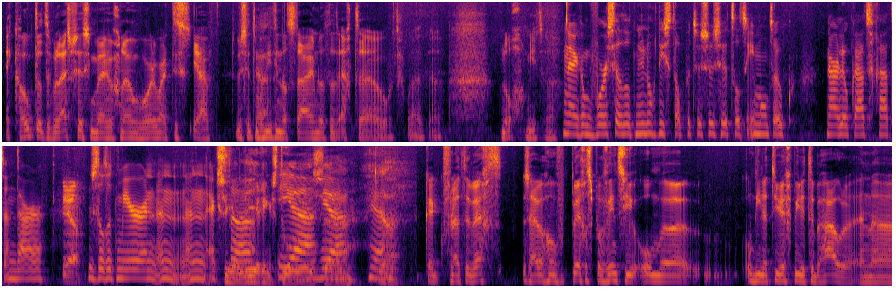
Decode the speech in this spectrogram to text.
Ik hoop dat de beleidsbeslissingen mee genomen worden, maar het is, ja, we zitten nog Ja. niet in dat stadium dat het echt wordt gebruikt. Nog niet. Nee, ik kan me voorstellen dat nu nog die stappen tussen zit. Dat iemand ook naar locatie gaat en daar... Ja. Dus dat het meer een, een, een extra... Signaleringstool ja, is. Ja, ja. ja. Kijk, vanuit de weg zijn we gewoon verplicht als provincie om, uh, om die natuurgebieden te behouden. En uh,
